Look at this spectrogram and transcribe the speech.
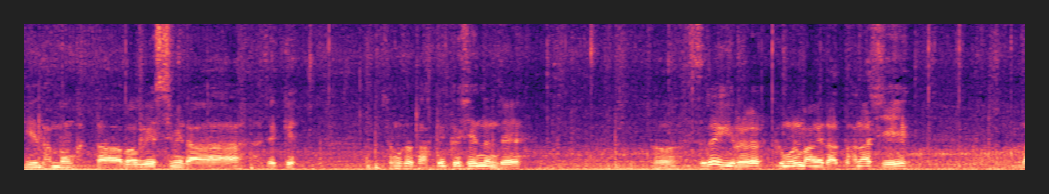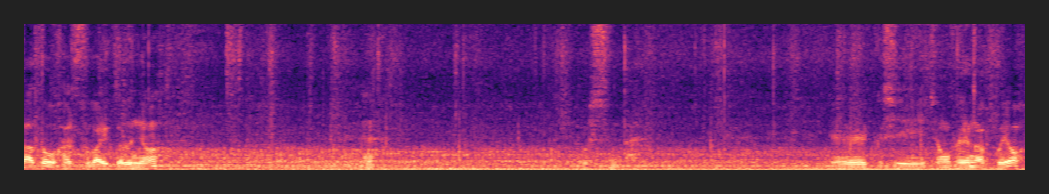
뒤에 한번 갔다 와보겠습니다. 어저께 청소 다 깨끗이 했는데 또 쓰레기를 그물망에다 또 하나씩 놔두고 갈 수가 있거든요. 네. 보고 있습니다. 깨끗이 청소해 놨고요.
